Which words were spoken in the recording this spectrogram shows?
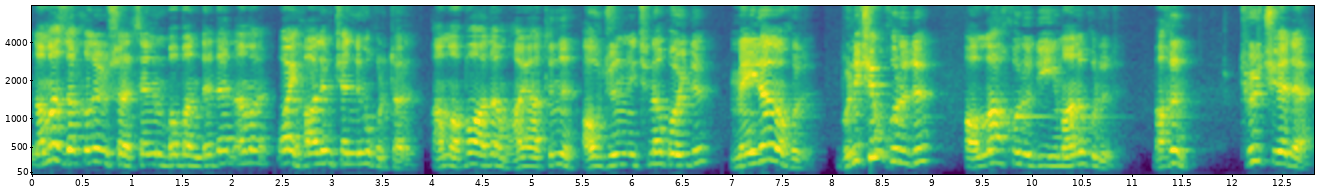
namaz da kılıyorsa senin baban deden ama vay halim kendimi kurtarın. Ama bu adam hayatını avucunun içine koydu, meydan okudu. Bunu kim kurudu? Allah kurudu, imanı kurudu. Bakın Türkiye'de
